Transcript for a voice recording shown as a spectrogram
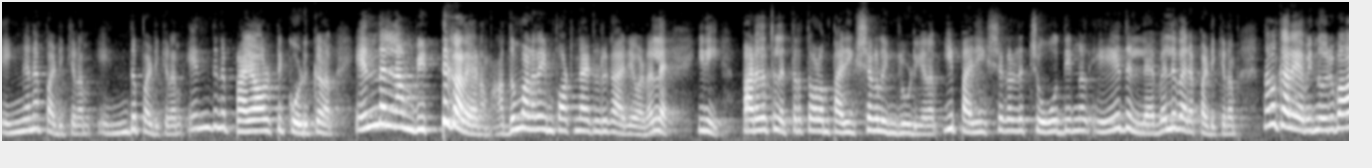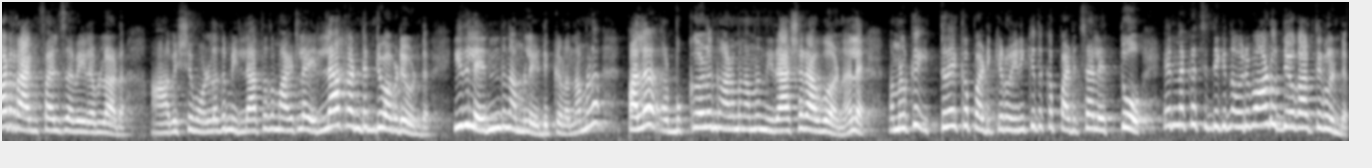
എങ്ങനെ പഠിക്കണം എന്ത് പഠിക്കണം എന്തിന് പ്രയോറിറ്റി കൊടുക്കണം എന്തെല്ലാം വിട്ട് കളയണം അതും വളരെ ഇമ്പോർട്ടന്റ് ആയിട്ടുള്ളൊരു കാര്യമാണ് അല്ലേ? ഇനി പഠനത്തിൽ എത്രത്തോളം പരീക്ഷകൾ ഇൻക്ലൂഡ് ചെയ്യണം ഈ പരീക്ഷകളുടെ ചോദ്യങ്ങൾ ഏത് ലെവൽ വരെ പഠിക്കണം? നമുക്കറിയാം ഇന്ന് ഒരുപാട് റാങ്ക് ഫയൽസ് അവൈലബിൾ ആണ്. ആവശ്യമുള്ളതും ഇല്ലാത്തതുമായിട്ടുള്ള എല്ലാ കണ്ടന്റും അവിടെ ഉണ്ട് ഇതിൽ എന്ത് നമ്മൾ എടുക്കണം? നമ്മൾ പല ബുക്കുകളും കാണുമ്പോൾ നമ്മൾ നിരാശരാകുകയാണ് അല്ലേ? നമ്മൾക്ക് ഇത്രയൊക്കെ പഠിക്കണോ? എനിക്കിതൊക്കെ പഠിച്ചാൽ എത്തുമോ എന്നൊക്കെ ചിന്തിക്കുന്ന ഒരുപാട് ഉദ്യോഗാർത്ഥികളുണ്ട്.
